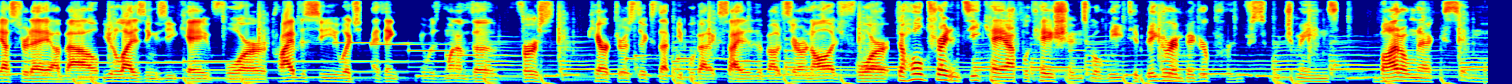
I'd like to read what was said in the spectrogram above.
yesterday about utilizing ZK for privacy, which I think it was one of the first characteristics that people got excited about zero knowledge for. The whole trend in ZK applications will lead to bigger and bigger proofs, which means bottlenecks and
